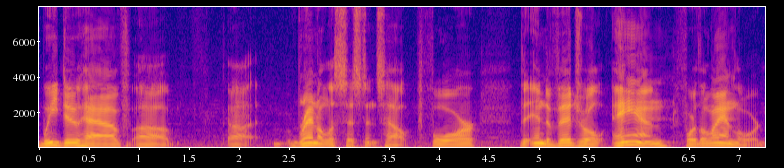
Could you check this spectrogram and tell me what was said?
we do have uh, uh, rental assistance help for the individual and for the landlord.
